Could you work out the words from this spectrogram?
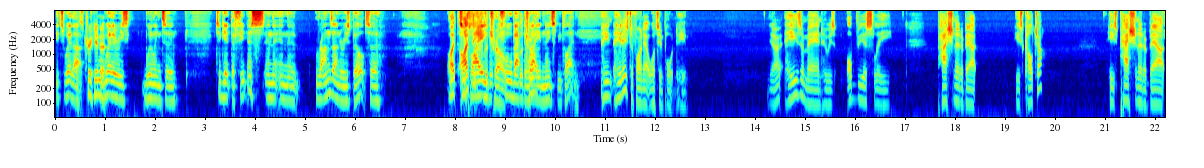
it's whether That's trick, isn't it? whether he's willing to to get the fitness and the and the runs under his belt to, I, to I play think the Latrell, fullback the Latrell- way it needs to be played. he he needs to find out what's important to him. You know, he's a man who is obviously passionate about his culture. He's passionate about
